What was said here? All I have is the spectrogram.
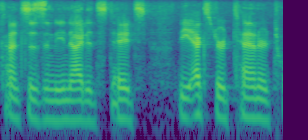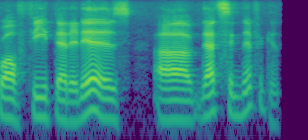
fences in the United States, the extra 10 or 12 feet that it is, uh, that's significant.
